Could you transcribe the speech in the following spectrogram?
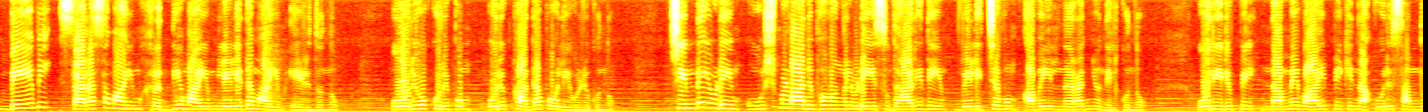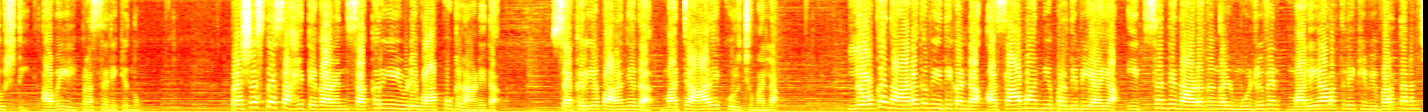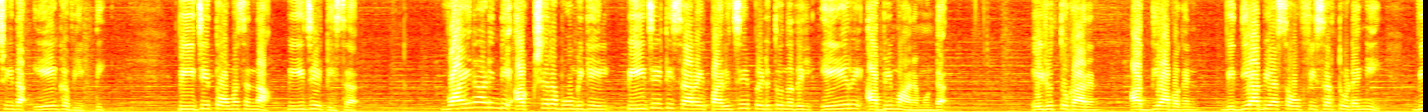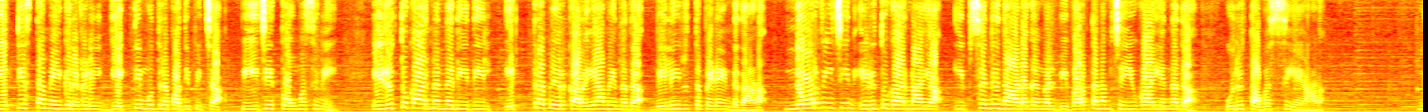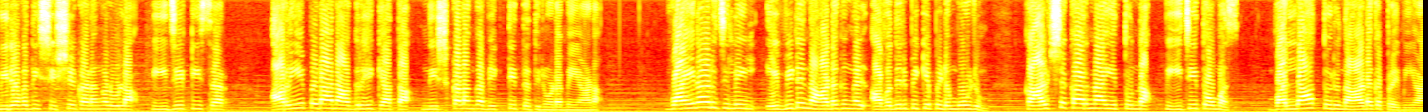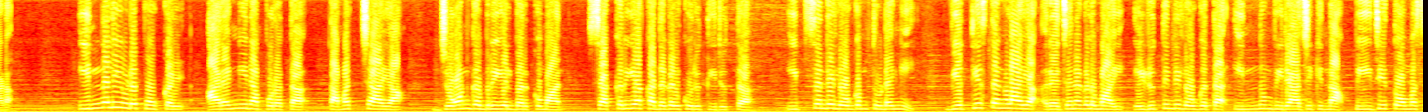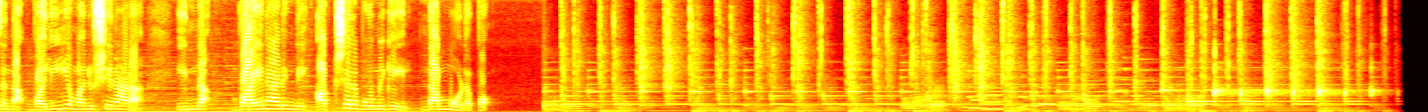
Baby സരസമായും ഹൃദ്യമായും ലളിതമായും എഴുതുന്നു. ഓരോ കുറിപ്പും ഒരു കഥ പോലെ ഒഴുകുന്നു. ചിന്തയുടെയും ഊഷ്മളാനുഭവങ്ങളുടെയും സുതാര്യതയും വെളിച്ചവും അവയിൽ നിറഞ്ഞു നിൽക്കുന്നു. ഒരിരുപ്പിൽ നമ്മെ വായിപ്പിക്കുന്ന ഒരു സന്തുഷ്ടി അവയിൽ പ്രസരിക്കുന്നു. പ്രശസ്ത സാഹിത്യകാരൻ സക്കറിയയുടെ വാക്കുകളാണിത്. സക്കറിയ പറഞ്ഞത് മറ്റാരെക്കുറിച്ചുമല്ല. ലോക നാടകവേദി കണ്ട അസാമാന്യ പ്രതിഭയായ ഇബ്സന്റെ നാടകങ്ങൾ മുഴുവൻ മലയാളത്തിലേക്ക് വിവർത്തനം ചെയ്ത ഏക വ്യക്തി. പി ജെ തോമസ് എന്ന പി ജെ ടി സർ. വയനാടിന്റെ അക്ഷരഭൂമികയിൽ പി ജെ ടി സാറെ പരിചയപ്പെടുത്തുന്നതിൽ ഏറെ അഭിമാനമുണ്ട്. എഴുത്തുകാരൻ അധ്യാപകൻ വിദ്യാഭ്യാസ ഓഫീസർ തുടങ്ങി വ്യത്യസ്ത മേഖലകളിൽ വ്യക്തിമുദ്ര പതിപ്പിച്ച പി ജെ തോമസിനെ എഴുത്തുകാരനെന്ന രീതിയിൽ എത്ര പേർക്കറിയാമെന്നത് വിലയിരുത്തപ്പെടേണ്ടതാണ്. നോർവീജിയൻ എഴുത്തുകാരനായ ഇബ്സന്റെ നാടകങ്ങൾ വിവർത്തനം ചെയ്യുക എന്നത് ഒരു തപസ്യയാണ്. നിരവധി ശിഷ്യഗണങ്ങളുള്ള പി ജെ ടി സർ അറിയപ്പെടാൻ ആഗ്രഹിക്കാത്ത നിഷ്കളങ്ക വ്യക്തിത്വത്തിനുടമയാണ്. വയനാട് ജില്ലയിൽ എവിടെ നാടകങ്ങൾ അവതരിപ്പിക്കപ്പെടുമ്പോഴും കാഴ്ചക്കാരനായി എത്തുന്ന പി ജെ തോമസ് വല്ലാത്തൊരു നാടകപ്രേമിയാണ് ഇന്നലെയുടെ പൂക്കൾ അരങ്ങിനപ്പുറത്ത് തമച്ചായ ജോൺ ഗബ്രിയൽ ബർക്കുമാൻ സക്രിയ കഥകൾക്കൊരു തിരുത്ത് ഇബ്സന്റെ ലോകം തുടങ്ങി. വ്യത്യസ്തങ്ങളായ രചനകളുമായി എഴുത്തിന്റെ ലോകത്ത് ഇന്നും വിരാജിക്കുന്ന പി ജെ തോമസ് എന്ന വലിയ മനുഷ്യനാണ് ഇന്ന് വയനാടിന്റെ അക്ഷരഭൂമികയിൽ നമ്മോടൊപ്പം.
